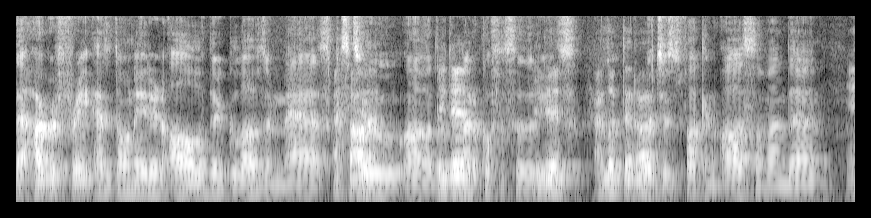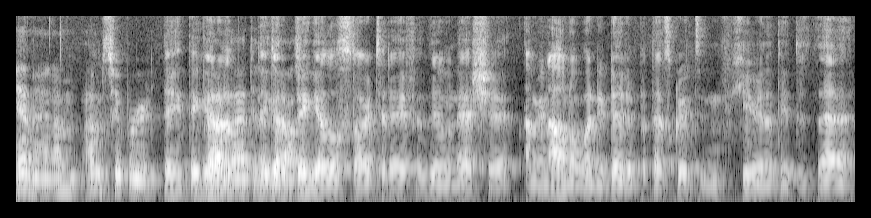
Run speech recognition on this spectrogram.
that Harbor Freight has donated all of their gloves and masks to uh, the medical they facilities, did. I looked that up. which is fucking awesome on them. yeah, man. I'm I'm super. They they got a they got a big yellow star today for doing that shit. I mean, I don't know when they did it, but that's great to hear that they did that.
